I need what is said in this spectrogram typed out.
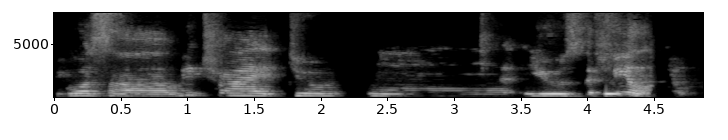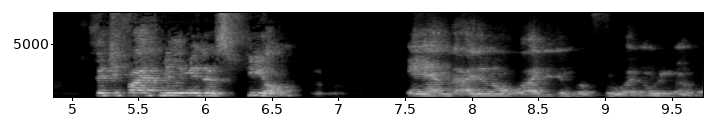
because uh, we tried to mm, use the film, 35 millimeters film, and I don't know why it didn't go through. I don't remember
